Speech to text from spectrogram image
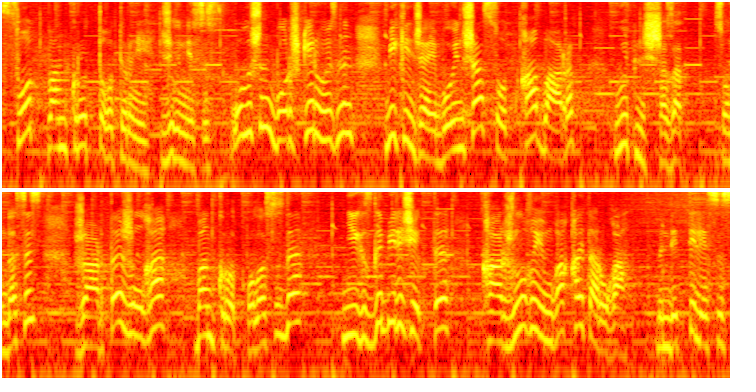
сот банкроттығы түріне жүгінесіз. Ол үшін борышкер өзінің мекенжайы бойынша сотқа барып өтініш жазады. Сонда сіз жарты жылға банкрот боласыз да негізгі берешекті қаржылық ұйымға қайтаруға міндеттелесіз.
